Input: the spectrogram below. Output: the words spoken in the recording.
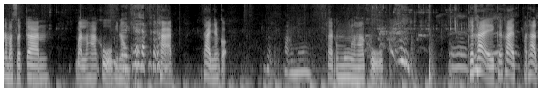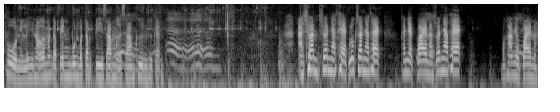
นมัสการบัลลาฮาโขพี่น้องแคทถาดถาดหยังเกาะผ่านอุโมงค์ถาดอุโมุงค์ละฮาโขคล้ายๆคล้ายๆพระธาตุโพนนี่เลยพี่น้องเอ้ยมันก็เป็นบุญประจำปีสามมื้อสามคืนคือกันอะชวนชวนยาแทกลูกชวนยาแทกขันอยากไปนะชวนยาแทกบางคำอยากไปนะ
